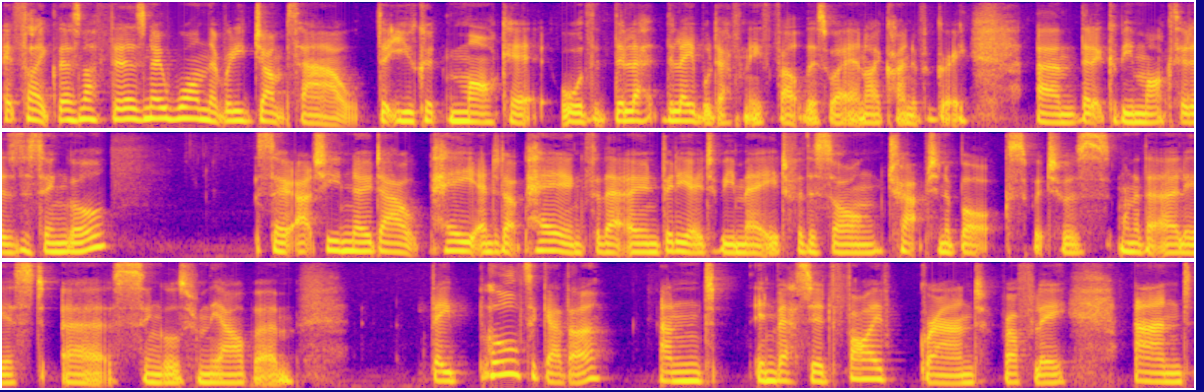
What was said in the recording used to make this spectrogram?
it's like there's nothing, there's no one that really jumps out that you could market, or the, the, the label definitely felt this way, and I kind of agree um, that it could be marketed as a single so actually no doubt pay ended up paying for their own video to be made for the song trapped in a box which was one of the earliest uh, singles from the album they pulled together and invested five grand roughly and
